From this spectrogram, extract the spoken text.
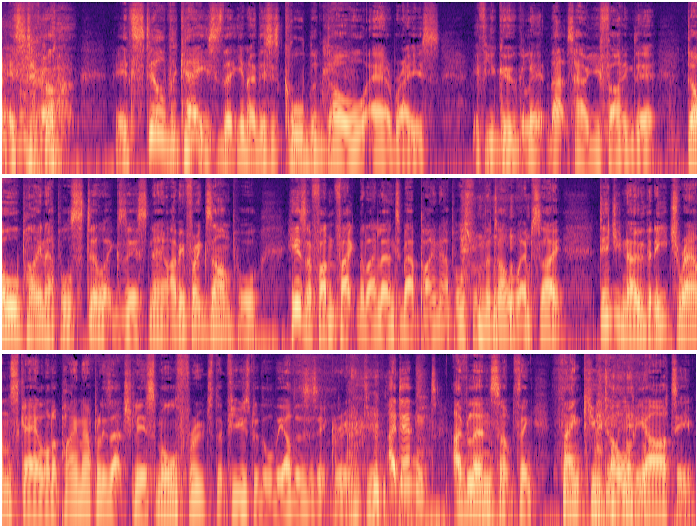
it's still it's still the case that you know this is called the Dole Air Race. If you Google it, that's how you find it. Dole pineapples still exist now. I mean, for example, here's a fun fact that I learnt about pineapples from the Dole website. Did you know that each round scale on a pineapple is actually a small fruit that fused with all the others as it grew? I, didn't. I've learned something. Thank you, Dole PR team.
